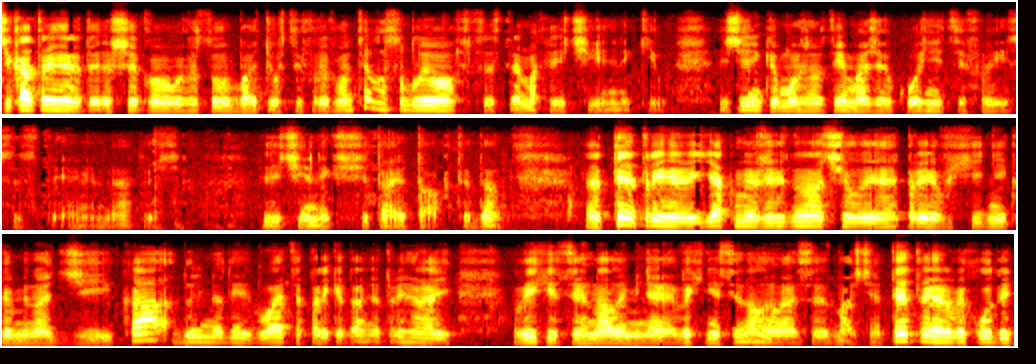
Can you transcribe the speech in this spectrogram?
GK-тригер широко використовують в багатьох цифрових ланцях, особливо в системах лічильників. Лічильники можна знайти майже в кожній цифровій системі. Да? Тобто, лічильник вважає такти. Да? Т-тригери, як ми вже відзначили при вхідній комбінації GK, до рівня 1 відбувається перекидання тригера і вихід сигнали міняє, вихідні сигнали мають своє значення. Т-тригер виходить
